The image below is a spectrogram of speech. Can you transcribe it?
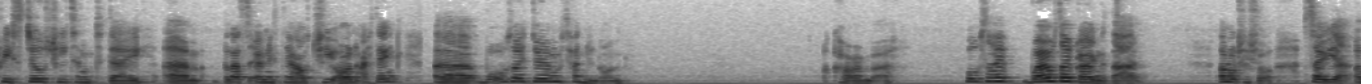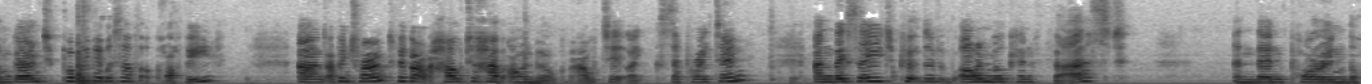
be still cheating today. Um, but that's the only thing I'll cheat on, I think. Uh, what was I doing with tendon on? I can't remember. What was I, where was I going with that? I'm not too sure. So yeah, I'm going to probably make myself a coffee. And I've been trying to figure out how to have almond milk without it like separating. And they say to put the almond milk in first and then pour in the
